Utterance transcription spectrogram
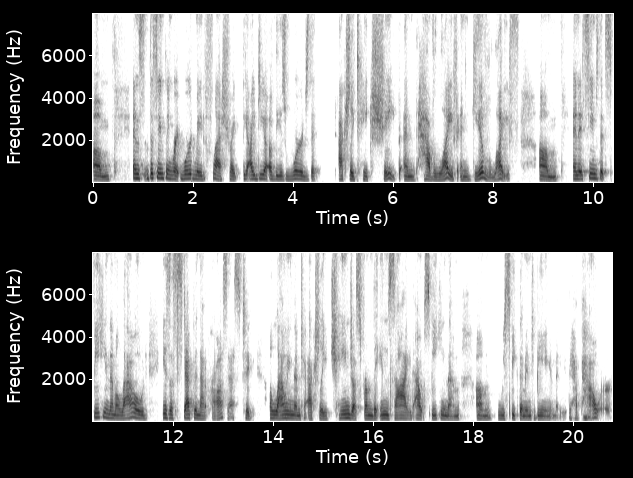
Um, and the same thing, right? Word made flesh, right? The idea of these words that actually take shape and have life and give life. Um, and it seems that speaking them aloud is a step in that process to allowing them to actually change us from the inside out speaking them um, we speak them into being and they, they have power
